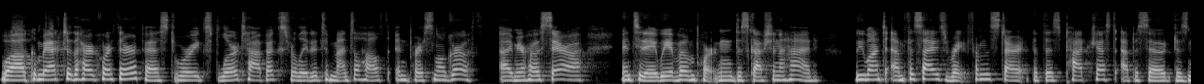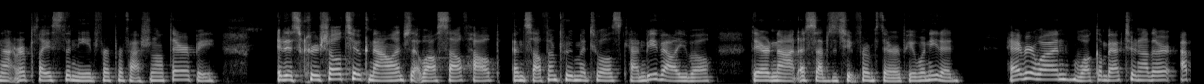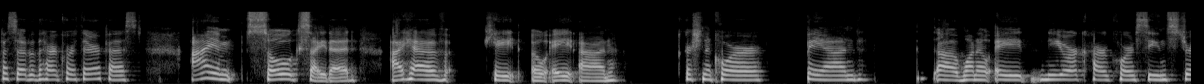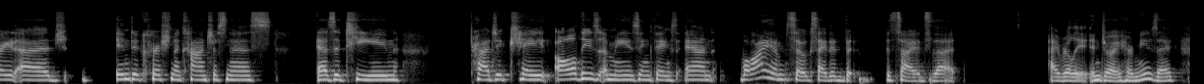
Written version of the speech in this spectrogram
Welcome back to the Hardcore Therapist, where we explore topics related to mental health and personal growth. I'm your host, Sarah, and today we have an important discussion ahead. We want to emphasize right from the start that this podcast episode does not replace the need for professional therapy. It is crucial to acknowledge that while self help and self improvement tools can be valuable, they are not a substitute from therapy when needed. Hey everyone, welcome back to another episode of the Hardcore Therapist. I am so excited. I have Kate 08 on Krishna Core band, uh, 108 New York hardcore scene, straight edge, into Krishna consciousness as a teen, Project Kate, all these amazing things. And why I'm so excited, but besides that, I really enjoy her music.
